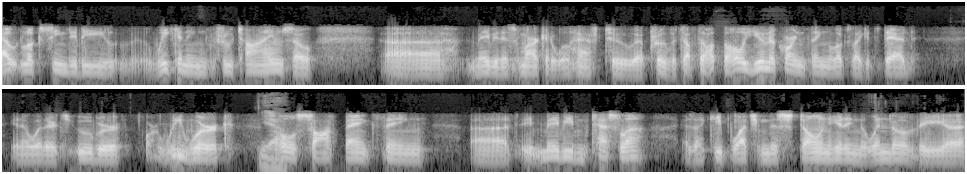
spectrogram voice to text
outlook seemed to be weakening through time. So uh, maybe this market will have to uh, prove itself. The, the whole unicorn thing looks like it's dead. You know, whether it's Uber or WeWork, yeah. the whole SoftBank thing. uh, maybe even Tesla. As I keep watching this stone hitting the window of the uh,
